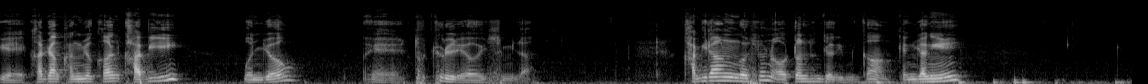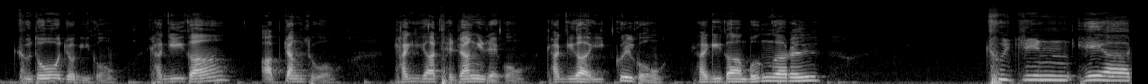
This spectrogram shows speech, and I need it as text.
예, 가장 강력한 갑이 먼저 예, 투출되어 있습니다. 갑이라는 것은 어떤 성격입니까? 굉장히 주도적이고 자기가 앞장서고 자기가 대장이 되고 자기가 이끌고 자기가 뭔가를 추진해야지만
